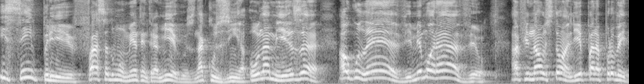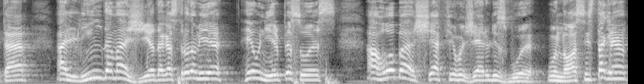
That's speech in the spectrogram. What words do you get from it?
E sempre faça do momento entre amigos, na cozinha ou na mesa, algo leve, memorável. Afinal, estão ali para aproveitar a linda magia da gastronomia, reunir pessoas. Arroba chefe Rogério Lisboa, o nosso Instagram.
